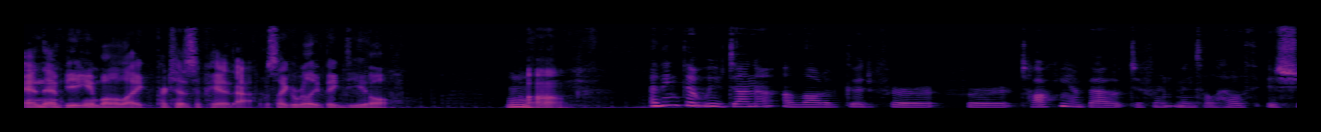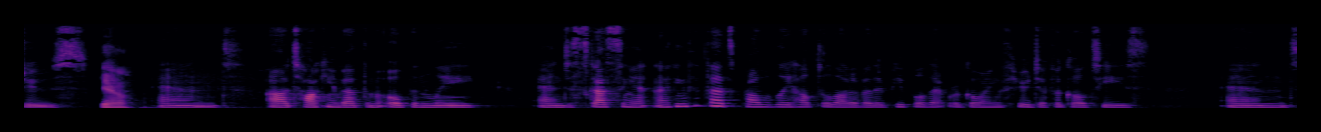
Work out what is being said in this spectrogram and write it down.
And then being able to like participate in that was like a really big deal. Um, I think that we've done a, a lot of good for for talking about different mental health issues yeah. and uh, talking about them openly and discussing it. And I think that that's probably helped a lot of other people that were going through difficulties and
